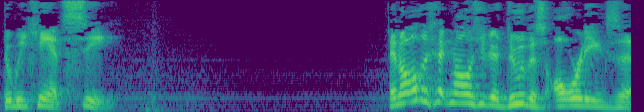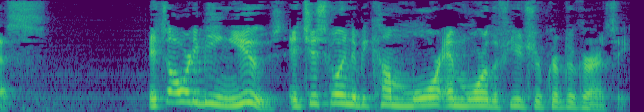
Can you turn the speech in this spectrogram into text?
that we can't see. And all the technology to do this already exists. It's already being used. It's just going to become more and more the future of cryptocurrency.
